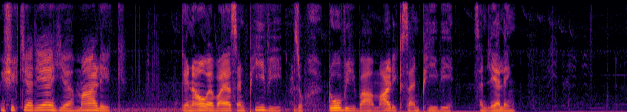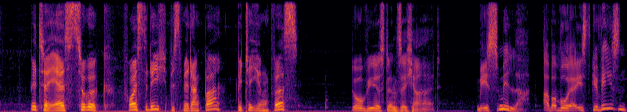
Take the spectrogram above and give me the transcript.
Mich schickt ja der hier, Malik. Genau, er war ja sein Piwi. Also, Dovi war Malik sein Piwi. Sein Lehrling. Bitte, er ist zurück. Freust du dich? Bist mir dankbar? Bitte irgendwas? Dovi ist in Sicherheit. Miss Miller. Aber wo er ist gewesen?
